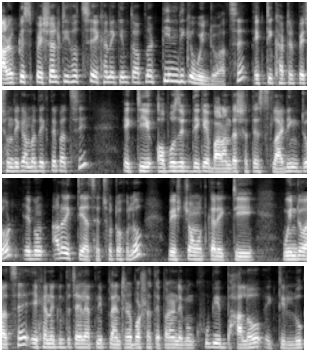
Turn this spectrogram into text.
আরও একটি স্পেশালিটি হচ্ছে, এখানে কিন্তু আপনার তিন দিকে উইন্ডো আছে। একটি খাটের পেছন দিকে আমরা দেখতে পাচ্ছি, একটি অপোজিট দিকে বারান্দার সাথে স্লাইডিং ডোর এবং আরও একটি আছে ছোট হলেও বেশ চমৎকার একটি উইন্ডো আছে। এখানে কিন্তু চাইলে আপনি প্ল্যান্টার বসাতে পারেন এবং খুবই ভালো একটি লুক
